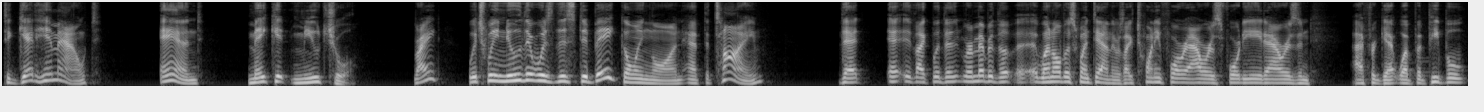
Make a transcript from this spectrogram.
to get him out and make it mutual, right? Which we knew there was this debate going on at the time that, eh, eh, like, remember the, eh, when all this went down, there was like 24 hours, 48 hours, and I forget what, but people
